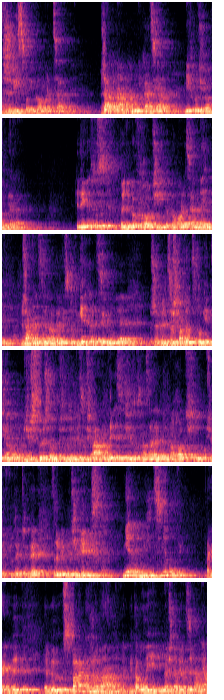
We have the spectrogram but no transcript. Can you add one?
drzwi swojej komory celnej. Żadna komunikacja nie wchodziła w grę. Kiedy Jezus do niego wchodzi, do komory celnej, żaden z ewangelistów nie recenzuje, żeby coś Mateusz powiedział. Przecież słyszał coś o tym Jezusie. A, to Ty jesteś Jezus Nazaretu, no chodź, usiądź tutaj, czekaj, zrobimy Ci miejsce. Nie, on nic nie mówi. Tak jakby, jakby był sparaliżowany, jakby ta umiejętność nawiązywania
